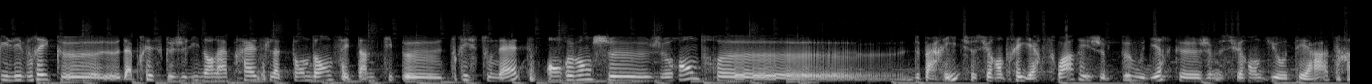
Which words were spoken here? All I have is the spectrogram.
il est vrai que d'après ce que je dans la presse, la tendance est un petit peu triste ou nette. En revanche, je rentre euh, de Paris. Je suis rentrée hier soir et je peux vous dire que je me suis rendue au théâtre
